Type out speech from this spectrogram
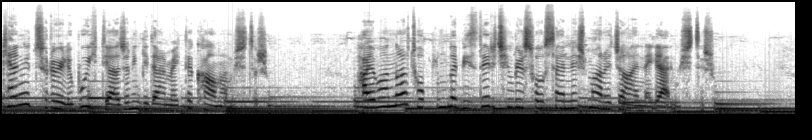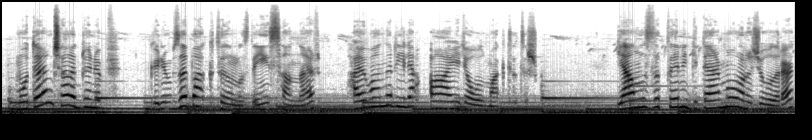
kendi türüyle bu ihtiyacını gidermekte kalmamıştır. Hayvanlar toplumda bizler için bir sosyalleşme aracı haline gelmiştir. Modern çağa dönüp günümüze baktığımızda insanlar hayvanlar ile aile olmaktadır. Yalnızlıklarını giderme aracı olarak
